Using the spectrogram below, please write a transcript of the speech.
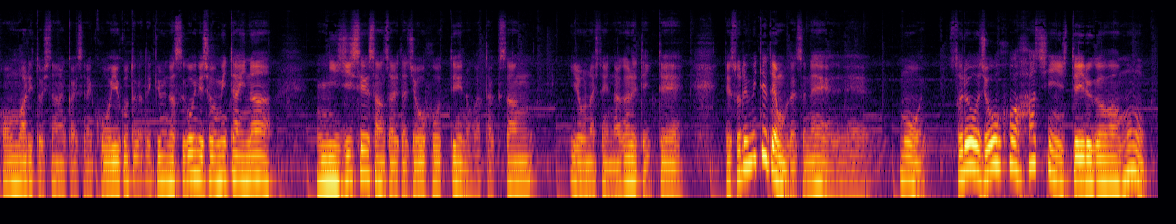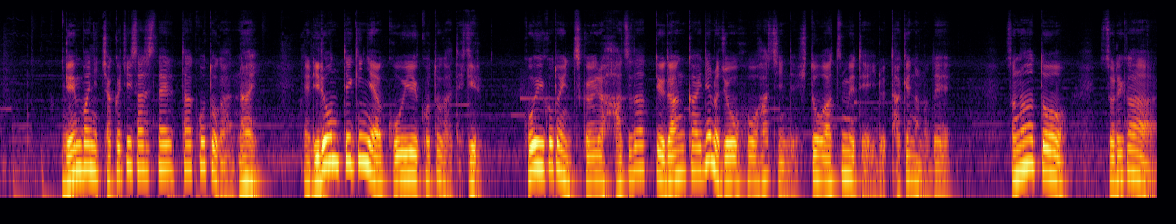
ほんわりとしたなんかですねこういうことができるんだすごいんでしょうみたいな二次生産された情報っていうのがたくさんいろんな人に流れていてでそれ見ててもですね、えー、もうそれを情報発信している側も現場に着地させたことがない。理論的にはこういうことができるこういうことに使えるはずだっていう段階での情報発信で人を集めているだけなのでその後それが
